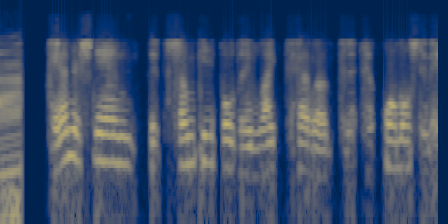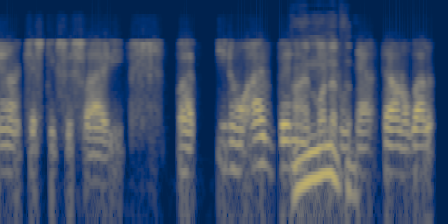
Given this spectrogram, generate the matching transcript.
I understand that some people they like to have a almost an anarchistic society, but you know I've been I'm one of them. down, down a lot of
